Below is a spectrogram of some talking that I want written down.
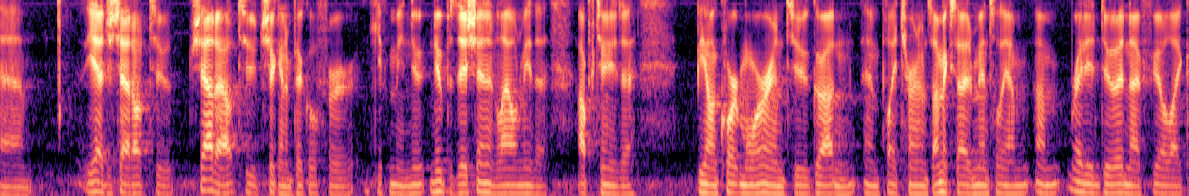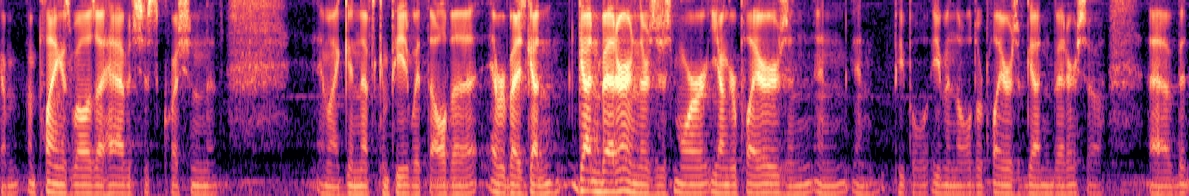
um, yeah, just shout out to shout out to Chicken and Pickle for giving me a new, new position and allowing me the opportunity to be on court more and to go out and, and play tournaments. I'm excited mentally. I'm, I'm ready to do it, and I feel like I'm, I'm playing as well as I have. It's just a question of am I good enough to compete with all the everybody's gotten gotten better, and there's just more younger players and, and, and people, even the older players have gotten better. So, uh, but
